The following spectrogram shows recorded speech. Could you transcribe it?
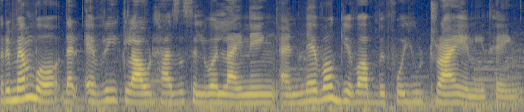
remember that every cloud has a silver lining and never give up before you try anything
